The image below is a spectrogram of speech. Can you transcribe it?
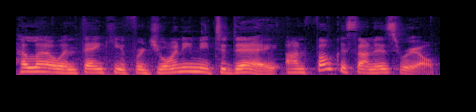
Hello, and thank you for joining me today on Focus on Israel.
